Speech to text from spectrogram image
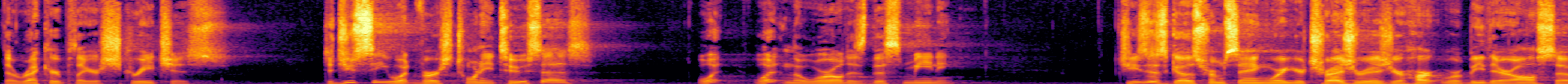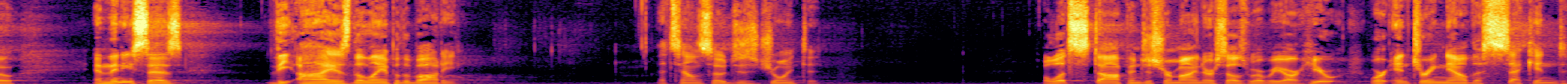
the record player screeches. Did you see what verse 22 says? What, what in the world is this meaning? Jesus goes from saying, Where your treasure is, your heart will be there also. And then he says, The eye is the lamp of the body. That sounds so disjointed. Well, let's stop and just remind ourselves where we are. Here, we're entering now the second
